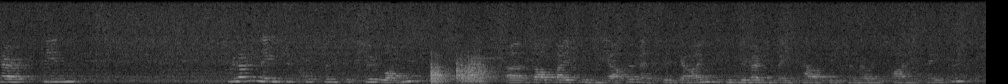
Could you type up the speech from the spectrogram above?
carrots in. We don't need to cook them for too long. Uh, they'll bake in the oven as they're going because they've only been cut up into really tiny pieces.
